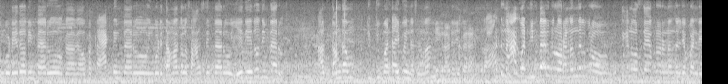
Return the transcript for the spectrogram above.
ఇంకోటి ఏదో దింపారు ఒక ఒక క్రాక్ దింపారు ఇంకోటి ధమాకాలో సాంగ్స్ దింపారు ఏదేదో దింపారు. నాకు డమ్ డమ్ డిప్ డిప్ అంటే అయిపోయింది ఆ సినిమా. రాటు నాకు దింపారు బ్రో రెండు వందలు బ్రో. ఉత్తికనే వస్తాయి బ్రో రెండు వందలు చెప్పండి.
